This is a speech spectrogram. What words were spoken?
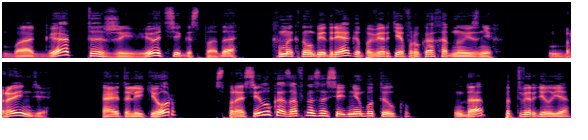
«Богато живете, господа», — хмыкнул бедряга, повертев в руках одну из них. «Бренди? А это ликер?» — спросил, указав на соседнюю бутылку. «Да», — подтвердил я.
